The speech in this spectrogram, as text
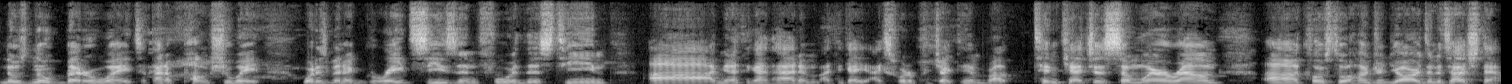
there's no better way to kind of punctuate what has been a great season for this team. Uh, I mean, I think I've had him. I think I, I, sort of projected him about ten catches, somewhere around uh, close to 100 yards and a touchdown,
